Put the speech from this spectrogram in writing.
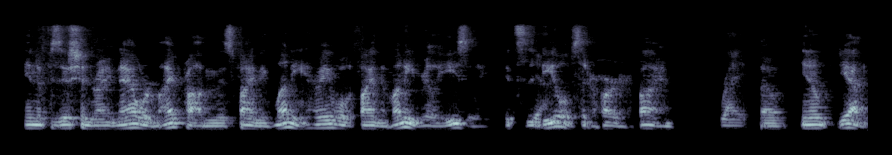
in a position right now where my problem is finding money. I'm able to find the money really easily. It's the yeah. deals that are harder to find. Right. So, you know, yeah,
